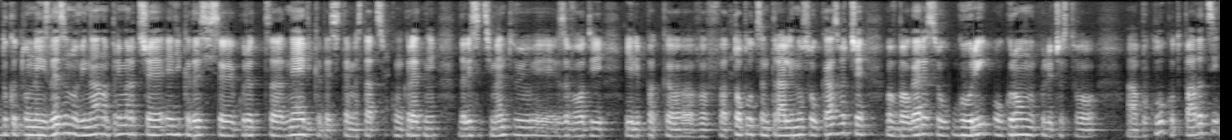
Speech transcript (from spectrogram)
докато не излезе новина, например, че еди къде си се горят, не еди къде си, те местата са конкретни, дали са циментови заводи или пък в топлоцентрали, но се оказва, че в България се гори огромно количество а, буклук, отпадъци,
